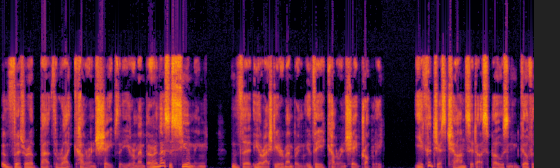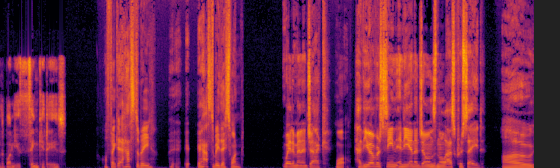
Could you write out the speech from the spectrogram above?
that are about the right color and shape that you remember, and that's assuming that you're actually remembering the color and shape properly. You could just chance it, I suppose, and go for the one you think it is. I think it has to be. It, it has to be this one. Wait a minute, Jack. What? Have you ever seen Indiana Jones and the Last Crusade? Oh,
